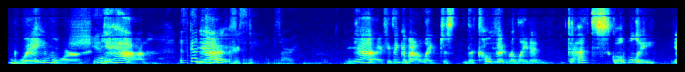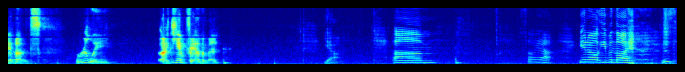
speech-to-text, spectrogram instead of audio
Way more. Shit. Yeah. This got Yeah, dark, Christy. Sorry. Yeah. If you think about like just the COVID related deaths globally, yeah, it's really I can't fathom it. Yeah. Um. So yeah, you know, even though I just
